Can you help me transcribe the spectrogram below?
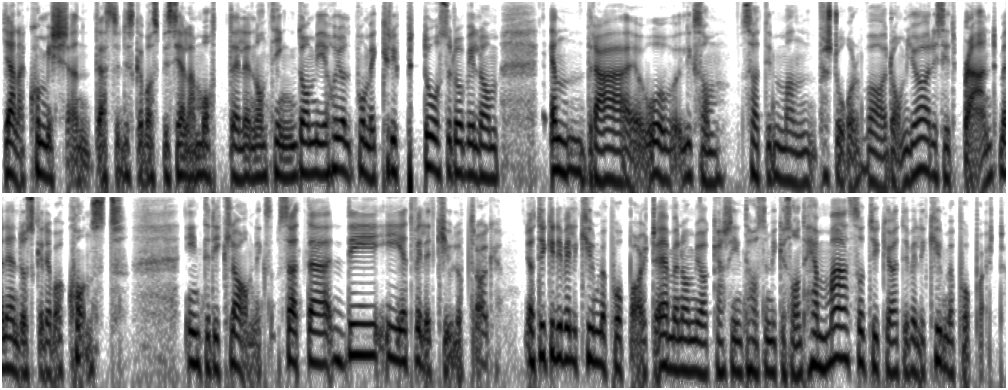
gärna commissioned, alltså det ska vara speciella mått eller någonting. De har hållit på med krypto så då vill de ändra och liksom, så att man förstår vad de gör i sitt brand. Men ändå ska det vara konst, inte reklam. Liksom. Så att, eh, det är ett väldigt kul uppdrag. Jag tycker det är väldigt kul med pop art. Även om jag kanske inte har så mycket sånt hemma så tycker jag att det är väldigt kul med pop art.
